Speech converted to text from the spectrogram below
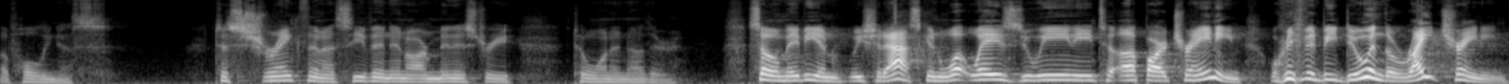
of holiness, to strengthen us even in our ministry to one another. So maybe and we should ask in what ways do we need to up our training or even be doing the right training?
